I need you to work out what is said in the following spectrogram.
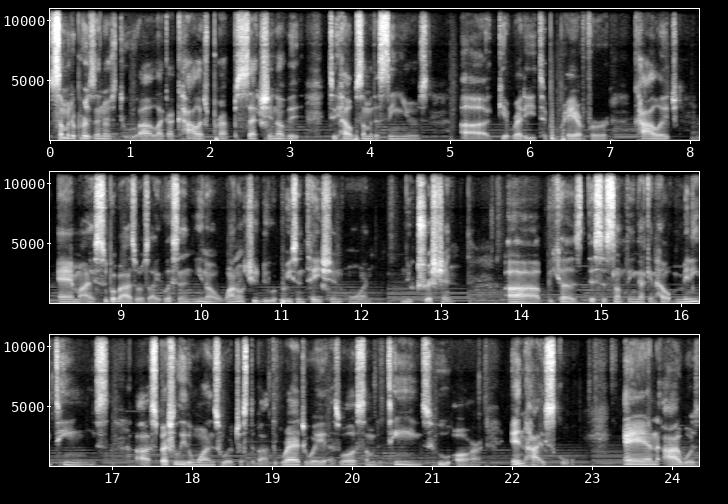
some of the presenters do uh, like a college prep section of it to help some of the seniors uh, get ready to prepare for college. And my supervisor was like, "Listen, you know, why don't you do a presentation on nutrition?" Uh, because this is something that can help many teens, uh, especially the ones who are just about to graduate, as well as some of the teens who are in high school. And I was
